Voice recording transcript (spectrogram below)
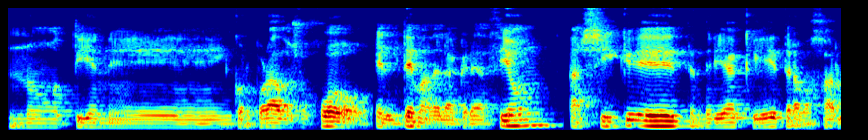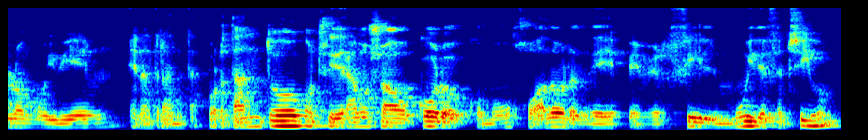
no tiene incorporado a su juego el tema de la creación, así que tendría que trabajarlo muy bien en Atlanta. Por tanto, consideramos a Okoro como un jugador de perfil muy defensivo,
